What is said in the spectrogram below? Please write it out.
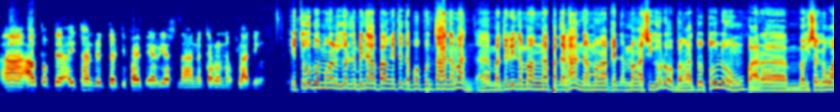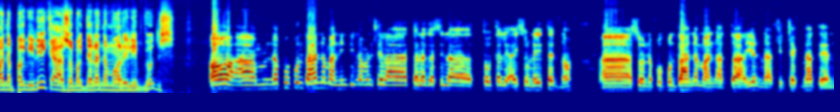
ah, out of the 835 areas na nagkaroon ng flooding. Ito ba mga lugar na binabang ito na pupuntahan naman? Ah, madali namang ah, padalhan ng mga, mga siguro, mga tutulong para magsagawa ng paglilikas o magdala ng mga relief goods? Oo, um, napupuntahan naman, hindi naman sila talaga sila totally isolated, no? Ah, so napupuntahan naman at ah, yun, na-check natin.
